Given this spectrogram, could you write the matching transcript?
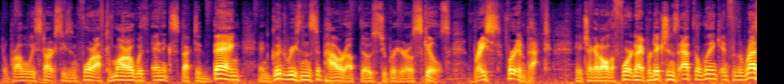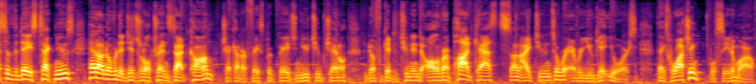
It'll probably start season 4 off tomorrow with an expected bang and good reasons to power up those superhero skills. Brace for impact. Hey, check out all the Fortnite predictions at the link. And for the rest of the day's tech news, head on over to digitaltrends.com. Check out our Facebook page and YouTube channel. And don't forget to tune into all of our podcasts on iTunes or wherever you get yours. Thanks for watching. We'll see you tomorrow.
